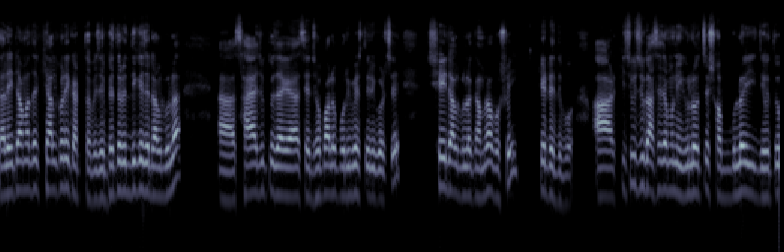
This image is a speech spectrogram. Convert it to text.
তাহলে এটা আমাদের খেয়াল করেই কাটতে হবে যে ভেতরের দিকে যে ডালগুলা ছায়াযুক্ত জায়গায় আছে, ঝোপালো পরিবেশ তৈরি করছে, সেই ডালগুলোকে আমরা অবশ্যই কেটে দেব। আর কিছু কিছু গাছে যেমন এগুলো হচ্ছে সবগুলোই যেহেতু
